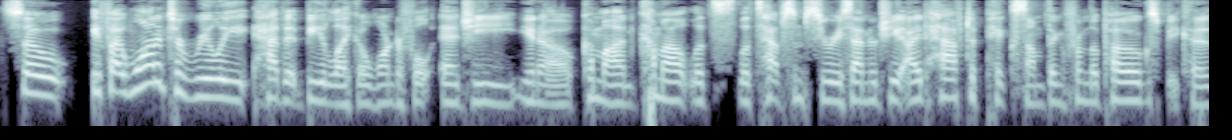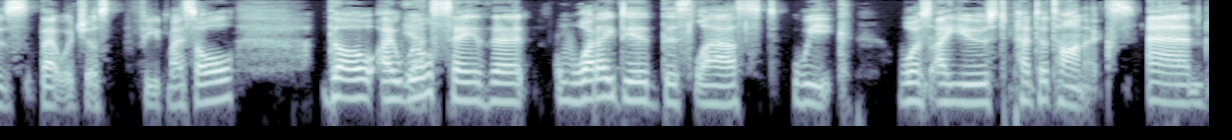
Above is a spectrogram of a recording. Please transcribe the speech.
So if I wanted to really have it be like a wonderful edgy, you know, come on, come out, let's let's have some serious energy, I'd have to pick something from the Pogues because that would just feed my soul. Though I will say that what I did this last week was I used Pentatonix. And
